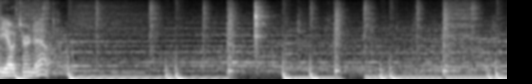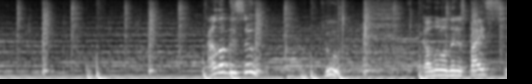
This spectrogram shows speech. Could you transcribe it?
See how it turned out. I love this soup. Ooh, got a little bit of spice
